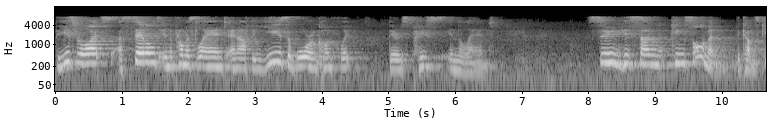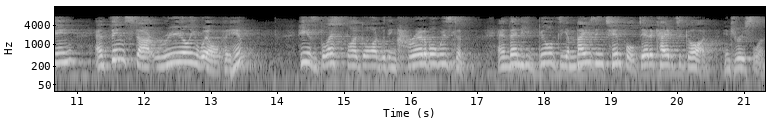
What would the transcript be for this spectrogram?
The Israelites are settled in the promised land, and after years of war and conflict, there is peace in the land. Soon his son, King Solomon, becomes king, and things start really well for him. He is blessed by God with incredible wisdom, and then he builds the amazing temple dedicated to God in Jerusalem,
